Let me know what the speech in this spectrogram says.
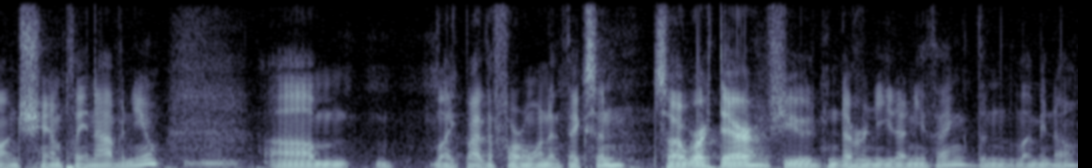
on Champlain Avenue. Mm-hmm. Um, like by the 401 in Thickson. So I work there. If you never need anything, then let me know.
